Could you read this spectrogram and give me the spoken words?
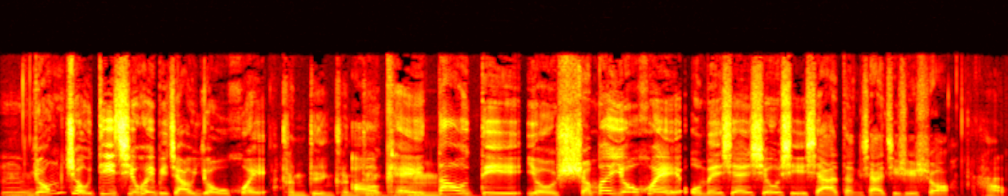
嗯，永久地契会比较优惠。肯定肯定。OK，到底有什么优惠？我们先休息一下，等下继续说。好。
